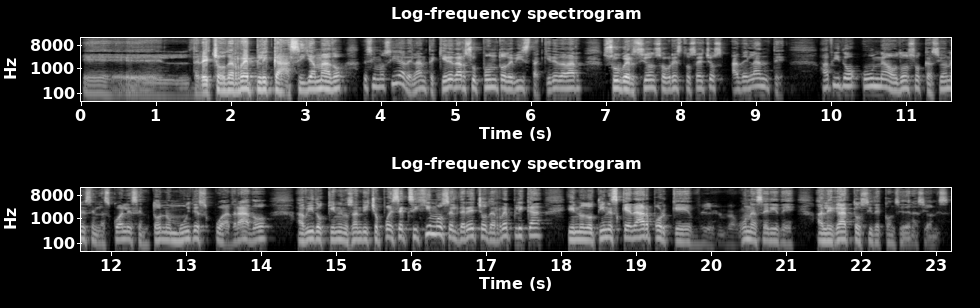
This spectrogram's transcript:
eh, el derecho de réplica, así llamado, decimos, sí, adelante, quiere dar su punto de vista, quiere dar su versión sobre estos hechos, adelante ha habido una o dos ocasiones en las cuales en tono muy descuadrado ha habido quienes nos han dicho, pues exigimos el derecho de réplica y nos lo tienes que dar porque una serie de alegatos y de consideraciones.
